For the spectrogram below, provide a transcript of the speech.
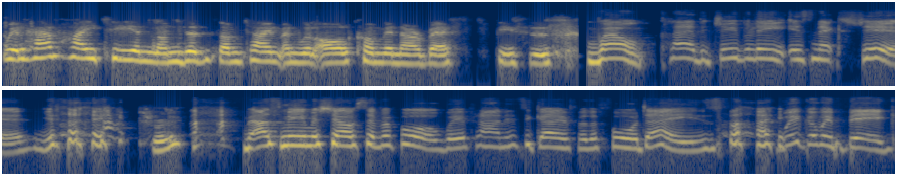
We'll have high tea in London sometime and we'll all come in our best pieces. well, Claire, the Jubilee is next year. You know, True. as me and Michelle said before, we're planning to go for the four days. Like, We're going big.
